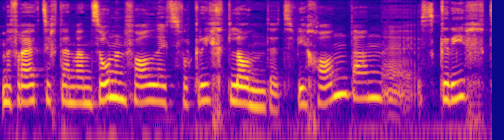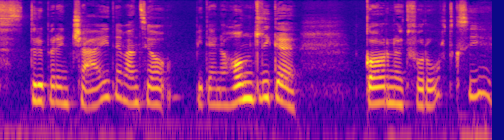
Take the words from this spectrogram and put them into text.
Man fragt sich dann, wenn so ein Fall jetzt vor Gericht landet, wie kann dann äh, das Gericht darüber entscheiden, wenn es ja bei diesen Handlungen gar nicht vor Ort war?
